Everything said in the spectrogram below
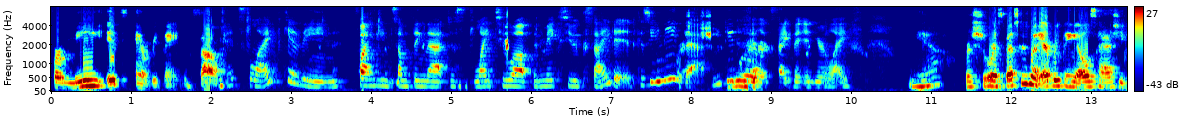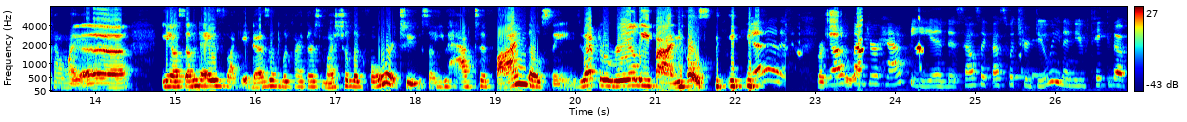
for me, it's everything. So it's life giving. Finding something that just lights you up and makes you excited because you need that. You need to feel excitement in your life. Yeah, for sure. Especially when everything else has you kind of like, uh, you know, some days like it doesn't look like there's much to look forward to. So you have to find those things. You have to really find those things. Yes. For you gotta sure. find you're happy, and it sounds like that's what you're doing. And you've taken up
